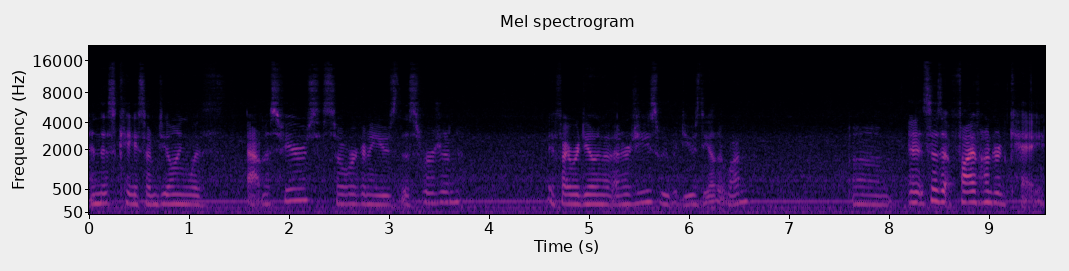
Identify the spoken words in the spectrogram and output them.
In this case, I'm dealing with atmospheres, so we're going to use this version. If I were dealing with energies, we would use the other one. Um, and it says at 500K.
